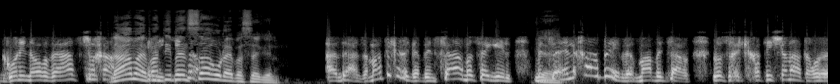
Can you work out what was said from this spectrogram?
גוני נאור זה האס שלך. למה? הבנתי בן. סער אולי בסגל. אז, אז אמרתי כרגע, בן סער בסגל, בן כן. סער, אין לך הרבה, ומה בן סער? לא שיחק חצי שנה, אתה רואה?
